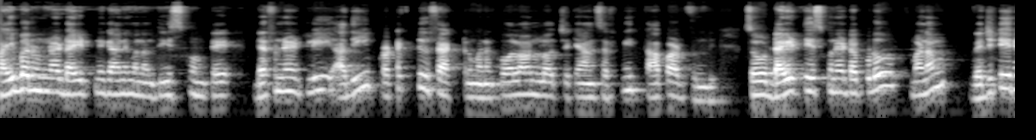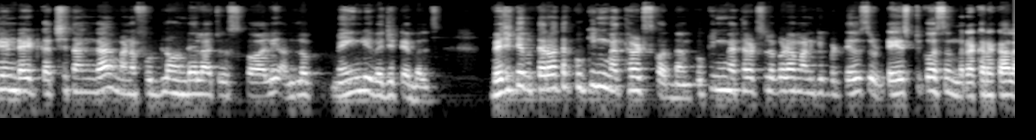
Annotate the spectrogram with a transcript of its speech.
ఫైబర్ ఉన్న డైట్ని కానీ మనం తీసుకుంటే డెఫినెట్లీ అది ప్రొటెక్టివ్ ఫ్యాక్టర్ మన కోలాన్లో వచ్చే క్యాన్సర్ని కాపాడుతుంది. సో డైట్ తీసుకునేటప్పుడు మనం వెజిటేరియన్ డైట్ ఖచ్చితంగా మన ఫుడ్లో ఉండేలా చూసుకోవాలి. అందులో మెయిన్లీ వెజిటేబుల్స్. వెజిటేబుల్ తర్వాత కుకింగ్ మెథడ్స్కి వద్దాం. కుకింగ్ మెథడ్స్లో కూడా మనకి ఇప్పుడు తెలుసు టేస్ట్ కోసం రకరకాల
